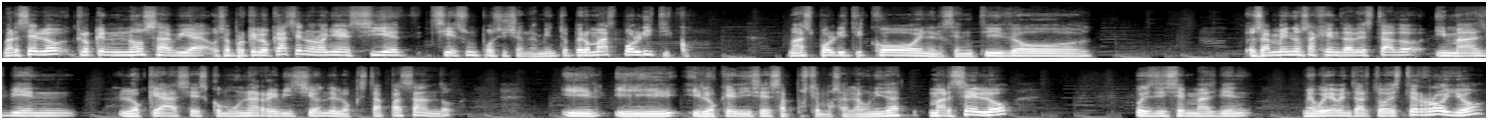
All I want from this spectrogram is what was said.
Marcelo creo que no sabía, o sea, porque lo que hace Noroña es, sí, es, sí es un posicionamiento, pero más político, más político en el sentido, o sea, menos agenda de Estado y más bien lo que hace es como una revisión de lo que está pasando y, y- y lo que dice es apostemos a la unidad. Marcelo, pues dice más bien, me voy a aventar todo este rollo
